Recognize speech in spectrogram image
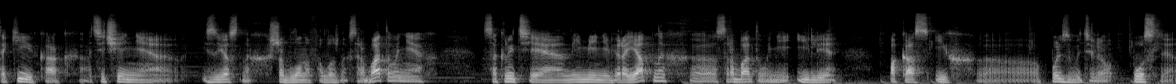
такие как отсечение известных шаблонов о ложных срабатываниях, сокрытие наименее вероятных э, срабатываний или показ их э, пользователю после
